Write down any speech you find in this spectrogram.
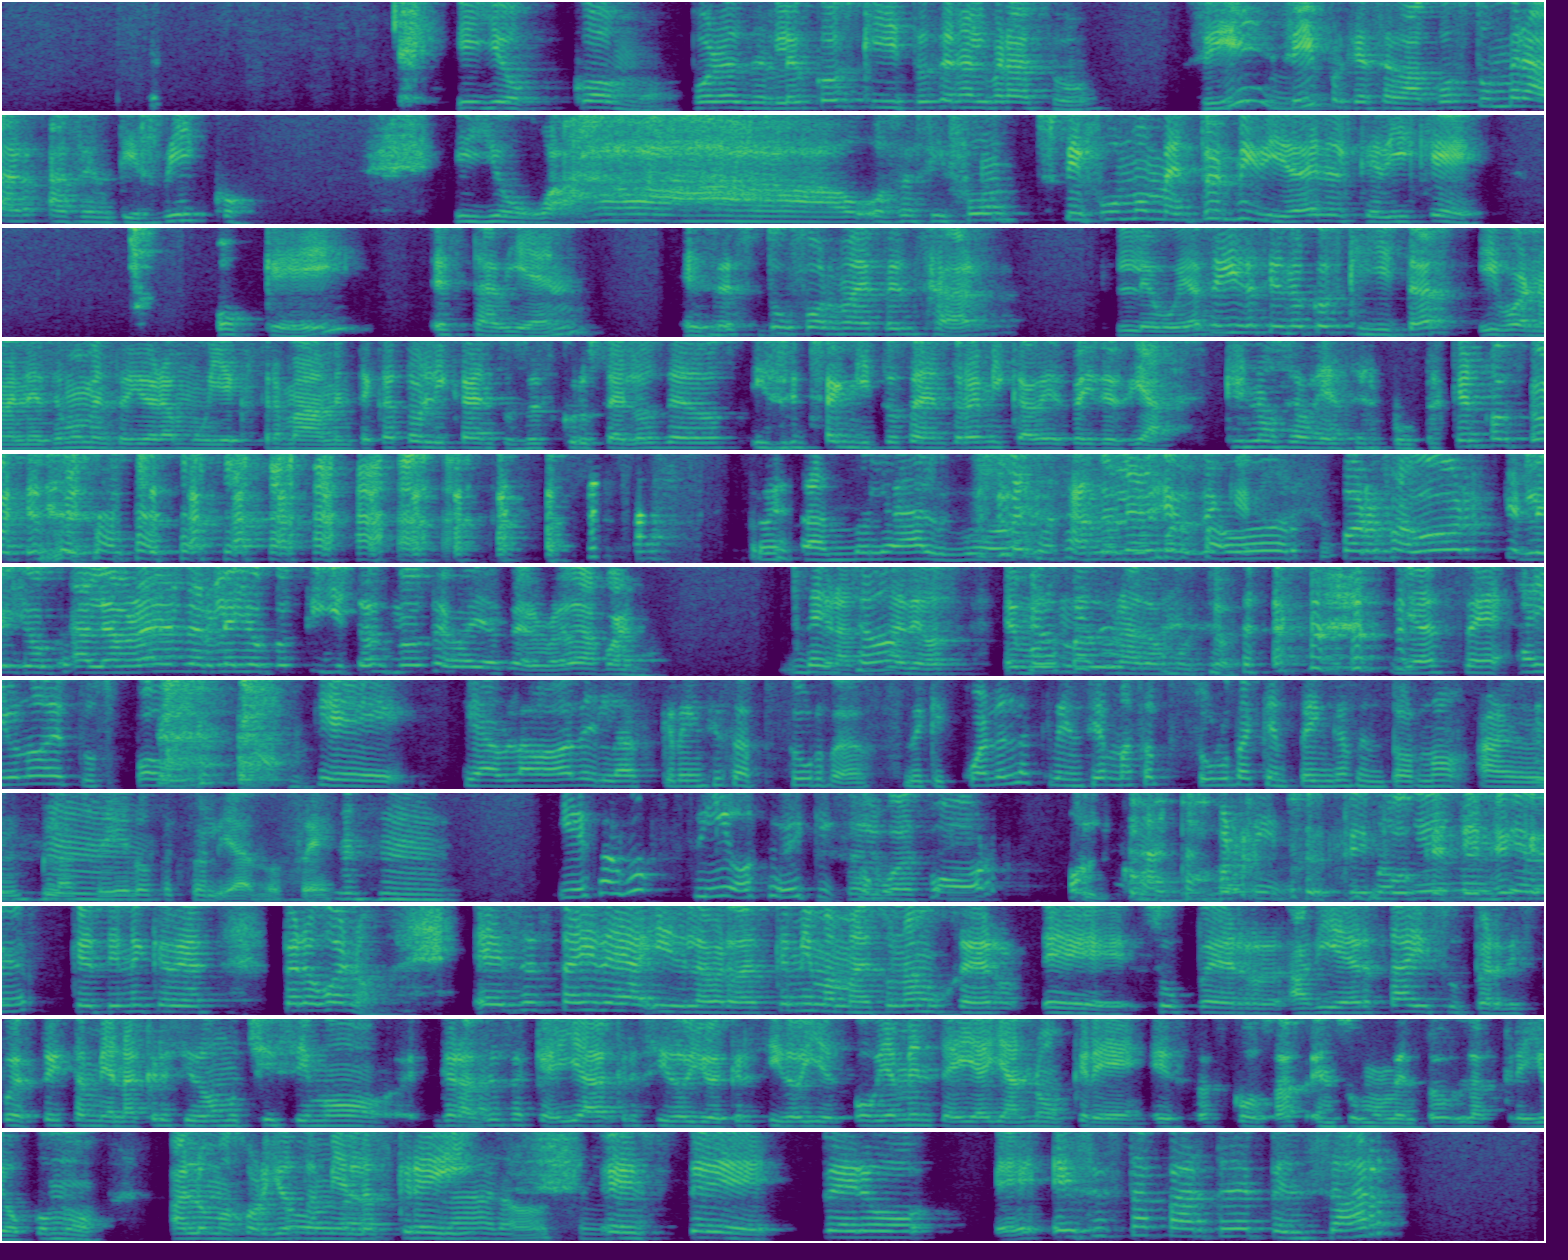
Y yo, ¿cómo? Por hacerle cosquillitos en el brazo. Sí, sí, porque se va a acostumbrar a sentir rico. Y yo, wow, o sea, sí fue, un, sí fue un momento en mi vida en el que dije, ok, está bien, esa es tu forma de pensar, le voy a seguir haciendo cosquillitas. Y bueno, en ese momento yo era muy extremadamente católica, entonces crucé los dedos, hice changuitos adentro de mi cabeza y decía, que no se vaya a hacer puta, que no se vaya a hacer puta. rezándole algo. Rezándole a Dios. Por favor. por favor, que yo, a la hora de hacerle yo cosquillitas no se vaya a hacer, ¿verdad? Bueno. Gracias a Dios, hemos madurado mucho. ya sé, hay uno de tus posts que, que hablaba de las creencias absurdas, de que cuál es la creencia más absurda que tengas en torno al placer o sexualidad, no sé. Y es algo así, o sea, de que como por como por tipo que tiene que, que, tiene que ver. Pero bueno, es esta idea y la verdad es que mi mamá es una mujer eh, súper abierta y súper dispuesta y también ha crecido muchísimo gracias a que ella ha crecido, yo he crecido y obviamente ella ya no cree estas cosas, en su momento las creyó como a lo mejor yo también las creí. Este, pero eh, es esta parte de pensar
